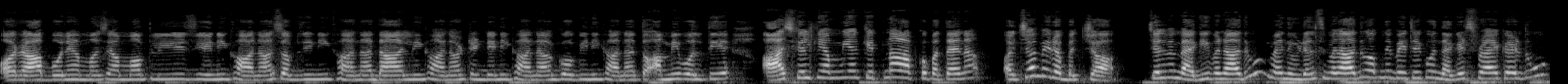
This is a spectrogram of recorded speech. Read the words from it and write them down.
और आप बोले, अम्मा से, अम्मा प्लीज़ ये नहीं खाना, सब्ज़ी नहीं खाना, दाल नहीं खाना टिंडे नहीं खाना, गोभी नहीं खाना। तो अम्मी बोलती है, आजकल की अम्मियाँ कितना आपको पता है ना अच्छा मेरा बच्चा। चल, मैं मैगी बना दू, मैं नूडल्स बना दू, अपने बेटे को नगेट्स फ्राई कर दू,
